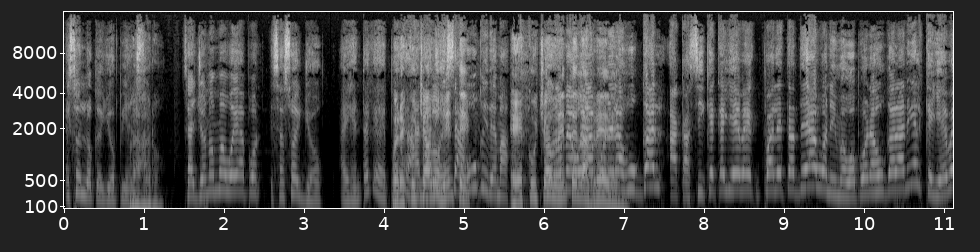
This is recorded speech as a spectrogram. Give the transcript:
Eso es lo que yo pienso. Claro. Sea, yo no me voy a poner, esa soy yo. Hay gente que Pero he pues, escuchado analiza, gente- y demás. He escuchado yo no gente me en voy las a poner redes. a juzgar a cacique que lleve paletas de agua, ni me voy a poner a juzgar a Daniel que lleve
